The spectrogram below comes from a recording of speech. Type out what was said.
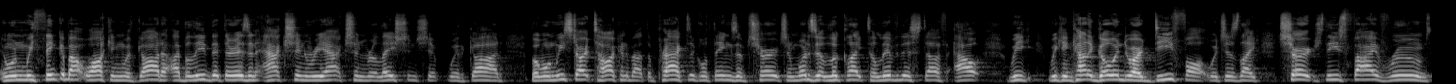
And when we think about walking with God, I believe that there is an action reaction relationship with God. But when we start talking about the practical things of church and what does it look like to live this stuff out, we, we can kind of go into our default, which is like church, these five rooms,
